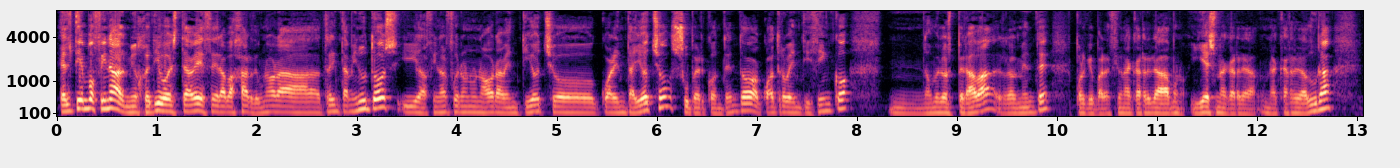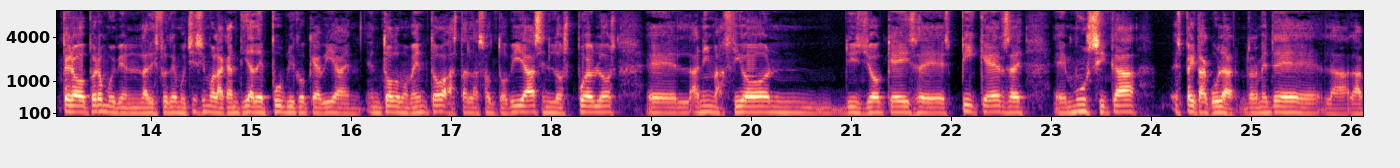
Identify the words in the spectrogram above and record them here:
el tiempo final, mi objetivo esta vez era bajar de una hora 30 minutos y al final fueron una hora 28, 48, súper contento, a 4.25, mm, no me lo esperaba realmente, porque parecía una carrera, bueno, y es una carrera, una carrera dura, pero, pero muy bien, la disfruté muchísimo, la cantidad de público que había en, todo momento, hasta en las autovías, en los pueblos, animación, disc jockeys, eh, speakers, eh, eh, música, espectacular. Realmente la, la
